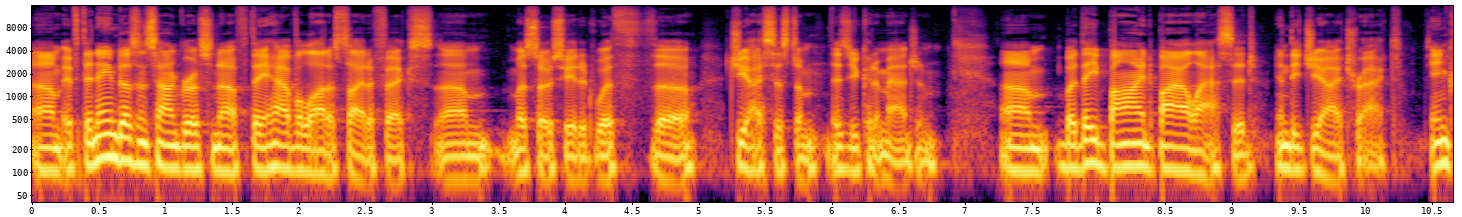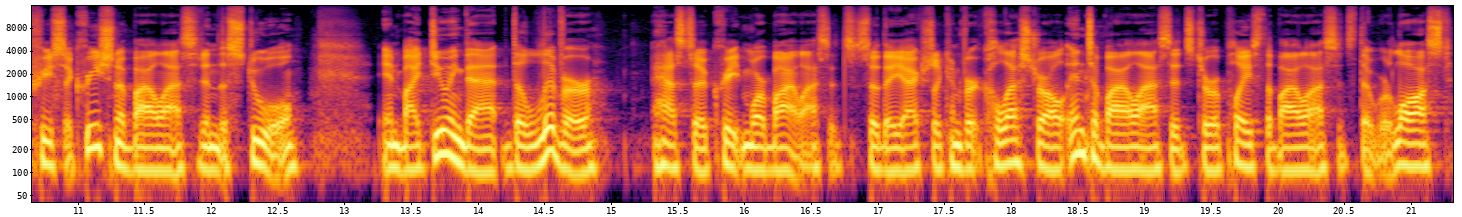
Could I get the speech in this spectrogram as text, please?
Um, if the name doesn't sound gross enough, they have a lot of side effects um, associated with the GI system, as you could imagine. Um, but they bind bile acid in the GI tract, increase secretion of bile acid in the stool. And by doing that, the liver has to create more bile acids. So they actually convert cholesterol into bile acids to replace the bile acids that were lost,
